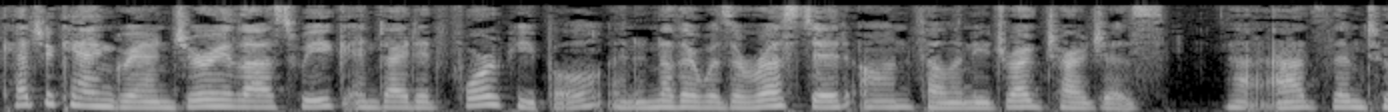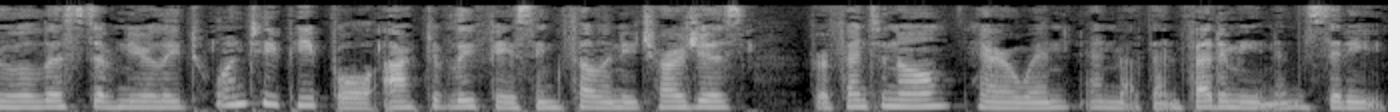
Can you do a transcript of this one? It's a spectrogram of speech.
Ketchikan grand jury last week indicted four people and another was arrested on felony drug charges. That adds them to a list of nearly 20 people actively facing felony charges for fentanyl, heroin, and methamphetamine in the city.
